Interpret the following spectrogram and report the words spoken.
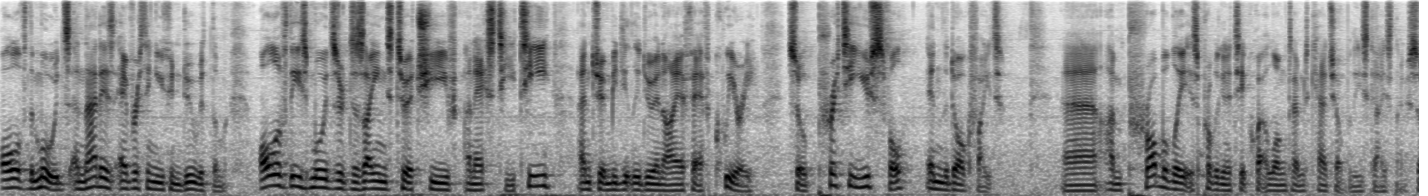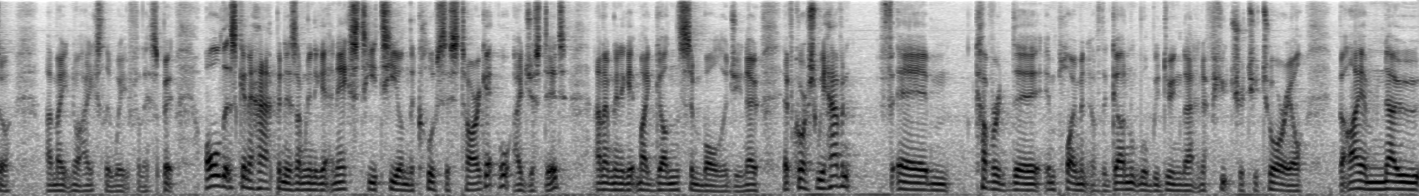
all of the modes, and that is everything you can do with them. All of these modes are designed to achieve an STT and to immediately do an IFF query, so pretty useful in the dogfight. Uh, I'm probably it's probably going to take quite a long time to catch up with these guys now, so I might not actually wait for this. But all that's going to happen is I'm going to get an STT on the closest target. Oh, I just did, and I'm going to get my gun symbology. Now, of course, we haven't um, covered the employment of the gun. We'll be doing that in a future tutorial. But I am now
